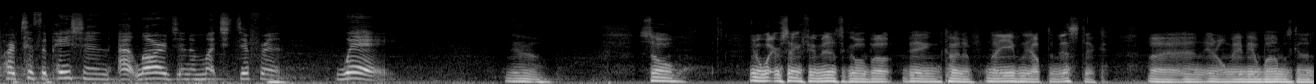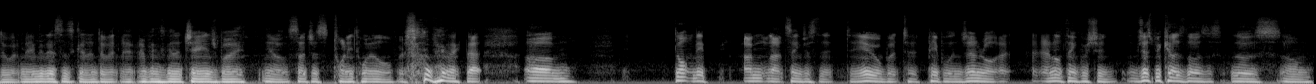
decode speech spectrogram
participation at large in a much different way. Yeah. So, you know, what you were saying a few minutes ago about being kind of naively optimistic, uh, and, you know, maybe Obama's going to do it, maybe this is going to do it, everything's going to change by, you know, such as 2012 or something like that. Um, don't be, I'm not saying just to, to you, but to people in general, I, I don't think we should, just because those, those, um,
